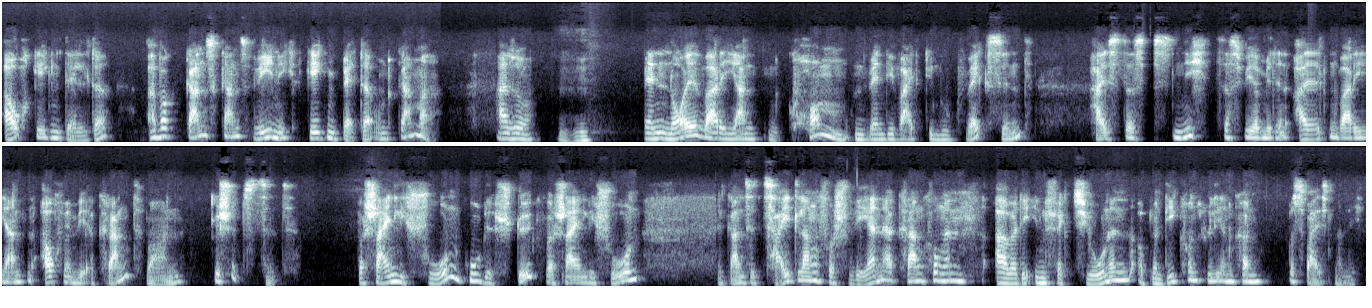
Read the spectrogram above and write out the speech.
auch gegen Delta, aber ganz, ganz wenig gegen Beta und Gamma. Also mhm. wenn neue Varianten kommen und wenn die weit genug weg sind, heißt das nicht, dass wir mit den alten Varianten, auch wenn wir erkrankt waren, geschützt sind. Wahrscheinlich schon ein gutes Stück, wahrscheinlich schon eine ganze Zeit lang vor schweren Erkrankungen, aber die Infektionen, ob man die kontrollieren kann, das weiß man nicht.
